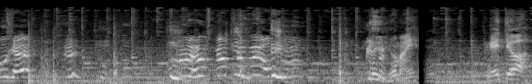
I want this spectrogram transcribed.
Tôi sẽ Im Liền hả mày? Nghe chưa?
